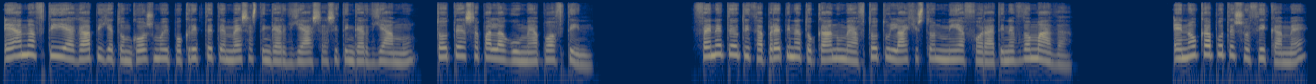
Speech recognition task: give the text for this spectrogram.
Εάν αυτή η αγάπη για τον κόσμο υποκρύπτεται μέσα στην καρδιά σας ή την καρδιά μου, τότε ας απαλλαγούμε από αυτήν. Φαίνεται ότι θα πρέπει να το κάνουμε αυτό τουλάχιστον μία φορά την εβδομάδα. Ενώ κάποτε σωθήκαμε,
